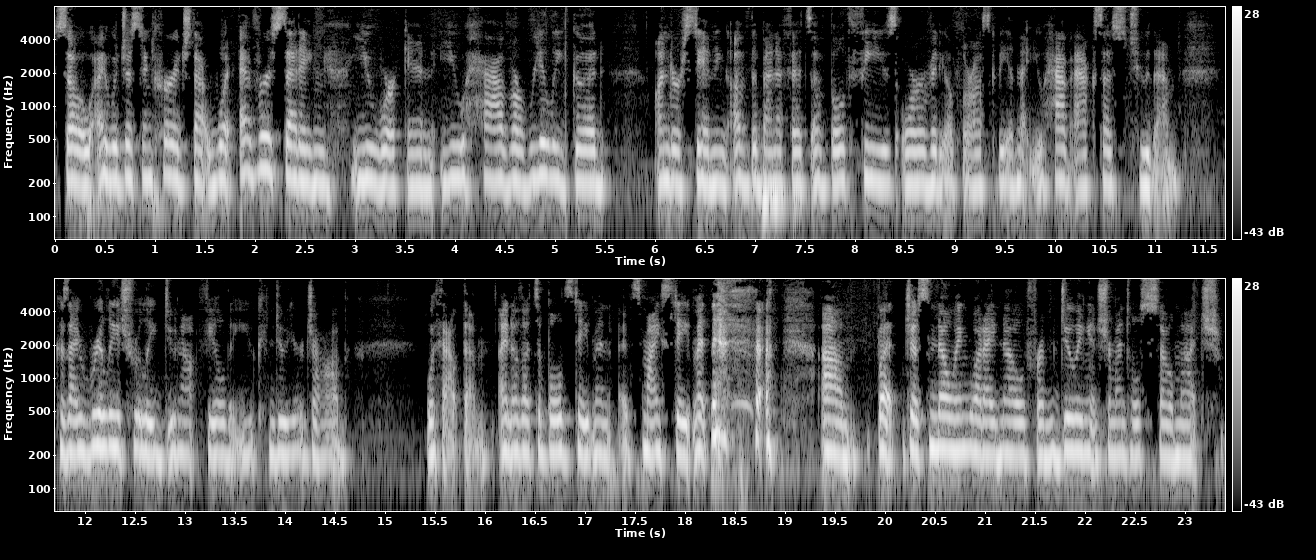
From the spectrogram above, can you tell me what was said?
So I would just encourage that whatever setting you work in, you have a really good understanding of the benefits of both FEES or video fluoroscopy and that you have access to them. Because I really, truly do not feel that you can do your job without them. I know that's a bold statement. It's my statement. um, but just knowing what I know from doing instrumentals so much,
